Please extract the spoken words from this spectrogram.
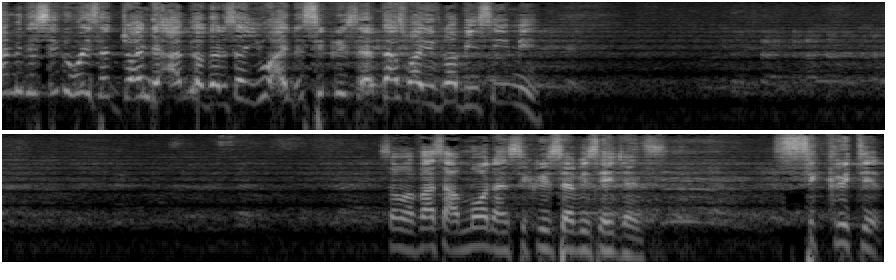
I'm in the secret. Where he said, Join the army of the Lord. He said, You are in the secret service. That's why you've not been seeing me. Some of us are more than secret service agents. Secretive.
